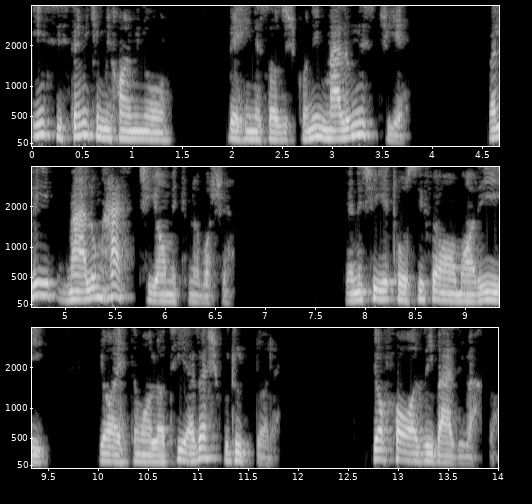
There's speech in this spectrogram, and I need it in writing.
این سیستمی که می‌خوایم اینو بهینه سازیش کنیم معلوم نیست چیه. ولی معلوم هست چیا می‌تونه باشه. یعنی چی؟ یه توصیف آماری یا احتمالاتی ازش وجود داره. یا فازی بعضی وقتا.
